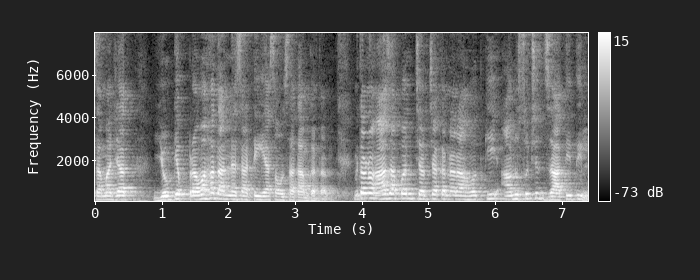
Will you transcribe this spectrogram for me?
समाजात योग्य प्रवाहात आणण्यासाठी या संस्था काम करतात. मित्रांनो आज आपण चर्चा करणार आहोत की अनुसूचित जातीतील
